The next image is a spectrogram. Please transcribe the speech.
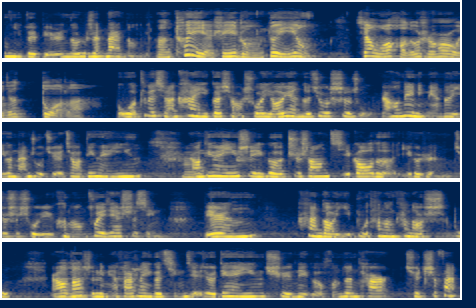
你对别人的忍耐能力。嗯，退也是一种对应。像我好多时候我就躲了。我特别喜欢看一个小说《遥远的救世主》，然后那里面的一个男主角叫丁元英，然后丁元英是一个智商极高的一个人，就是属于可能做一件事情，别人。看到一步，他能看到十步。然后当时里面发生一个情节，就是丁元英去那个馄饨摊儿去吃饭，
